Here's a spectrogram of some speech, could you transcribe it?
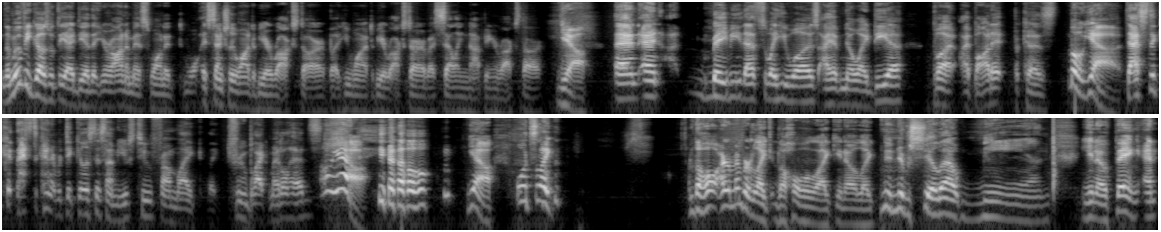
The movie goes with the idea that Euronymous wanted, essentially wanted to be a rock star, but he wanted to be a rock star by selling not being a rock star. yeah, and and maybe that's the way he was. I have no idea, but I bought it because oh yeah, that's the that's the kind of ridiculousness I'm used to from like like true black metal heads. oh yeah, You know? yeah. Well, it's like the whole. I remember like the whole like you know like never sell out, man. You know thing, and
